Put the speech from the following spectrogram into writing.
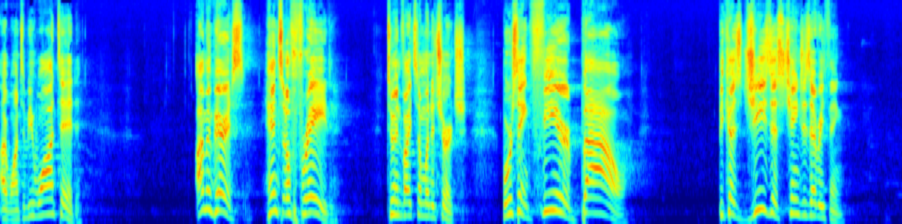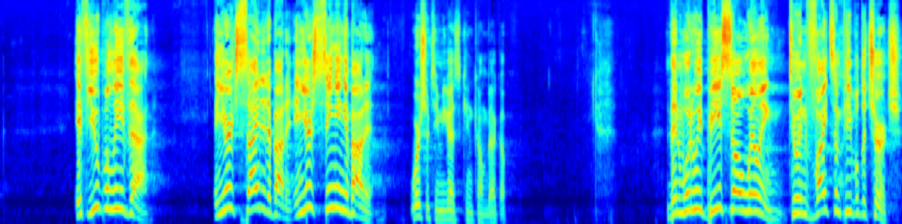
I want to be wanted. I'm embarrassed, hence afraid to invite someone to church. But we're saying fear, bow because Jesus changes everything. If you believe that, and you're excited about it, and you're singing about it, worship team, you guys can come back up. Then would we be so willing to invite some people to church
